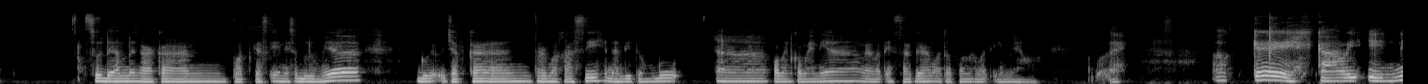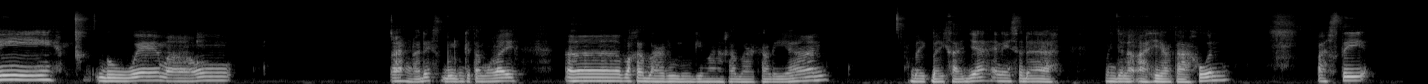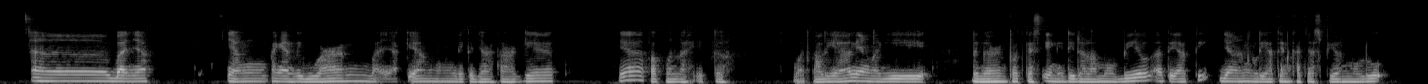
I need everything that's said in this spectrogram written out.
sudah mendengarkan podcast ini sebelumnya, gue ucapkan terima kasih dan ditunggu uh, komen-komennya lewat Instagram ataupun lewat email. Boleh. Oke, kali ini gue mau ah nggak deh sebelum kita mulai. Uh, apa kabar dulu? Gimana kabar kalian? Baik-baik saja ini sudah menjelang akhir tahun. Pasti uh, banyak yang pengen liburan banyak yang dikejar target ya apa pun lah itu. Buat kalian yang lagi dengerin podcast ini di dalam mobil hati-hati jangan ngeliatin kaca spion mulu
